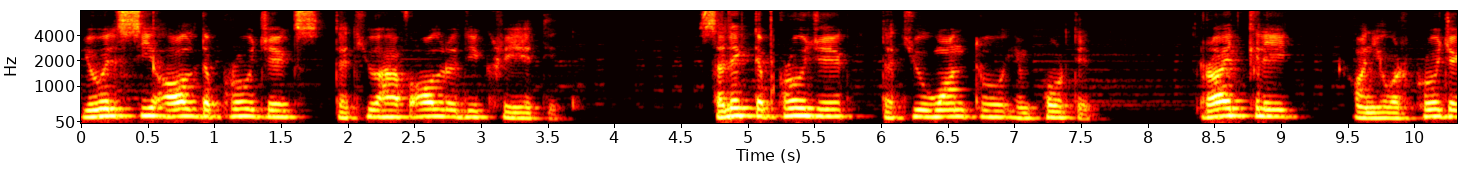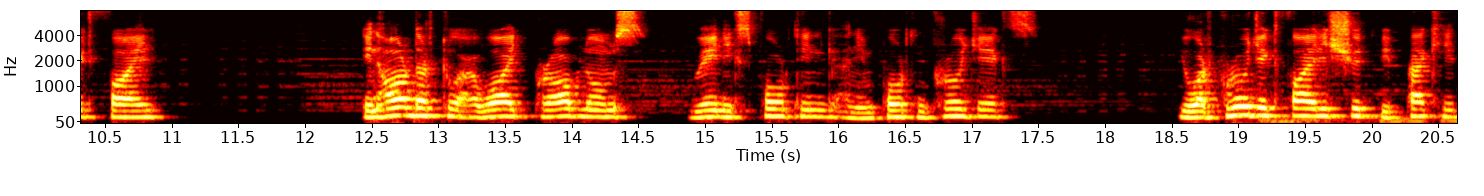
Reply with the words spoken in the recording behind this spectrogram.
you will see all the projects that you have already created. Select the project that you want to import it. Right click on your project file. In order to avoid problems when exporting and importing projects, your project file should be packed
